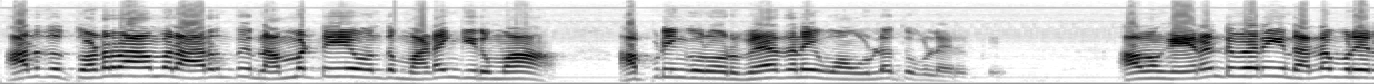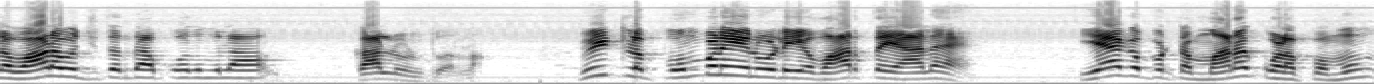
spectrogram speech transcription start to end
அல்லது தொடராமல் அருந்து நம்மகிட்டயே வந்து மடங்கிருமா? அப்படிங்கிற ஒரு வேதனை உன் உள்ளத்துக்குள்ளே இருக்குது அவங்க இரண்டு பேரையும் நல்ல முறையில் வாழ வச்சு தந்தால் போதுங்களா கால் வந்துட்டு வரலாம். வீட்டில் பொம்பளையனுடைய வார்த்தையால் ஏகப்பட்ட மனக்குழப்பமும்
